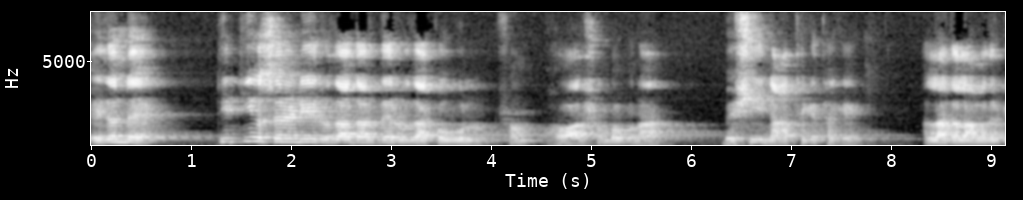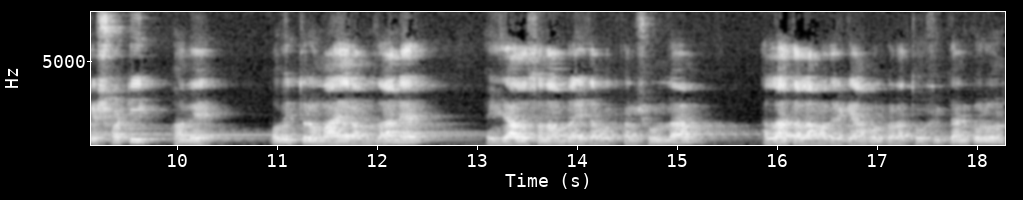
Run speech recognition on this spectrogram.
এই জন্যে তৃতীয় শ্রেণির রোজাদারদের রোজা কবুল হওয়ার সম্ভাবনা বেশি না থেকে থাকে। আল্লাহ তালা আমাদেরকে সঠিকভাবে পবিত্র মায়ের রমজানের এই যে আলোচনা আমরা এই যাবৎকাল শুনলাম, আল্লাহ তালা আমাদেরকে আমল করার তৌফিক দান করুন,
